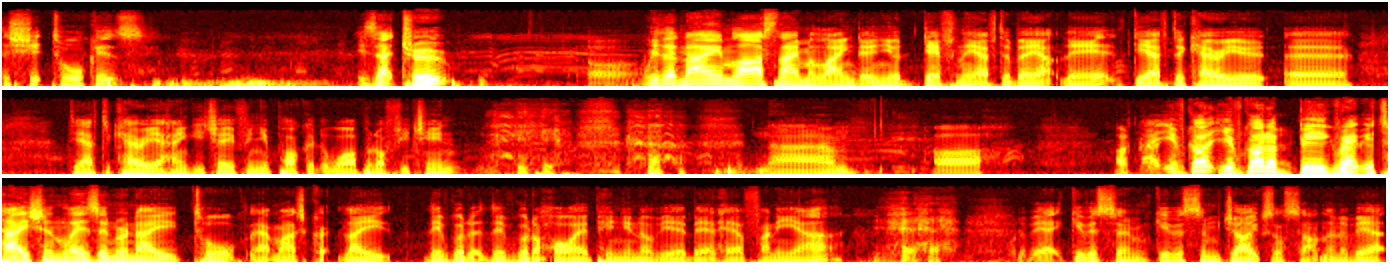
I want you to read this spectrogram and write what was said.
the shit talkers. Is that true? Oh, With a name, last name, and Langdon, you'll definitely have to be up there. Do you have to carry a, uh, do you have to carry a handkerchief in your pocket to wipe it off your chin? yeah. nah. Um, oh, I Mate, uh, you've got you've got a big reputation. Les and Renee talk that much. Cra- they they've got a, they've got a high opinion of you about how funny you are. yeah. What about give us some give us some jokes or something about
